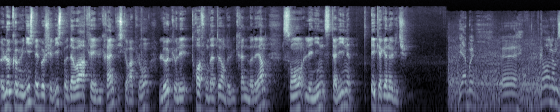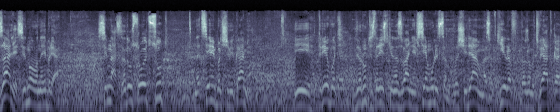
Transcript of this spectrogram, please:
euh, le communisme et le bolchevisme d'avoir créé l'Ukraine, puisque rappelons-le que les trois fondateurs de l'Ukraine moderne sont Lénine, Staline et Kaganovich. Я бы э, в колонном зале 7 ноября 17 надо устроить суд Над всеми большевиками и требовать вернуть исторические названия всем улицам, площадям. У нас вот Киров, должна быть Вятка,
